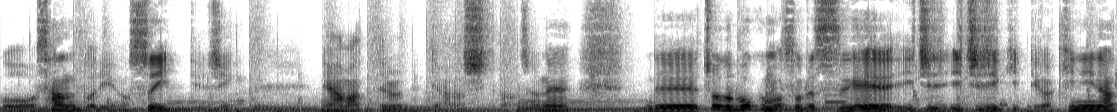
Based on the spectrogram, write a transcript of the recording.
こうサントリーのスイっていうジンにハマってるって話してたんですよね。でちょうど僕もそれすげえ一一時期っていうか気になっ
